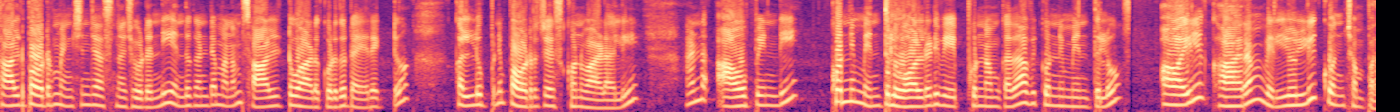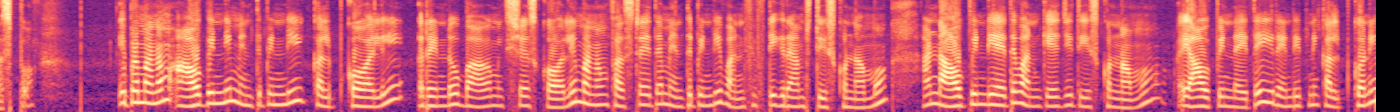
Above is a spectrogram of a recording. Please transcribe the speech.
Salt powder mention చేస్తున్నా చూడండి. ఎందుకంటే మనం సాల్ట్ వాడకూడదు డైరెక్ట్. కల్లుప్పుని పౌడర్ చేసుకొని వాడాలి. అండ్ ఆవు పిండి కొన్ని మెంతులు. ఆల్రెడీ వేపుకున్నాం కదా అవి కొన్ని మెంతులు. ఆయిల్ కారం వెల్లుల్లి కొంచెం పసుపు. ఇప్పుడు మనం ఆవు పిండి మెంతిపిండి కలుపుకోవాలి. రెండు బాగా మిక్స్ చేసుకోవాలి. మనం ఫస్ట్ అయితే మెంతిపిండి వన్ ఫిఫ్టీ గ్రామ్స్ తీసుకున్నాము. అండ్ ఆవు పిండి అయితే వన్ కేజీ తీసుకున్నాము. ఈ ఆవు పిండి అయితే ఈ రెండింటిని కలుపుకొని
